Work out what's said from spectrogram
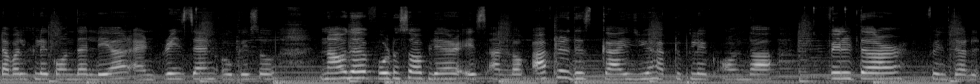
double click on the layer and press then. Okay so now the photoshop layer is unlocked. After this guys you have to click on the filter filter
